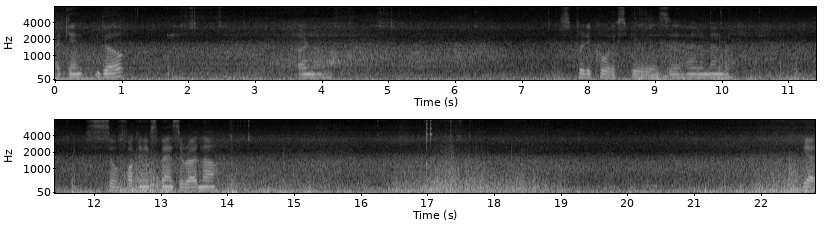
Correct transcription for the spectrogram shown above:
I can go or no. It's a pretty cool experience, yeah, I remember so fucking expensive right now. Yeah,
